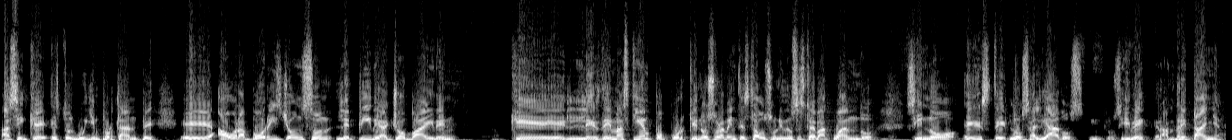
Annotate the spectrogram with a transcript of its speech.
Así que esto es muy importante. Eh, ahora Boris Johnson le pide a Joe Biden que les dé más tiempo, porque no solamente Estados Unidos está evacuando, sino este, los aliados, inclusive Gran Bretaña.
